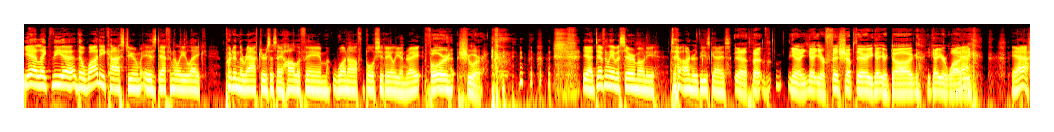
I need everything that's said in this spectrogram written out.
Yeah, like the uh, the Wadi costume is definitely like put in the rafters as a Hall of Fame one-off bullshit alien, right? For sure. Yeah, definitely have a ceremony to honor these guys. Yeah, the, you know, you got your fish up there, you got your dog, you got your wadi, Yeah. Yeah,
